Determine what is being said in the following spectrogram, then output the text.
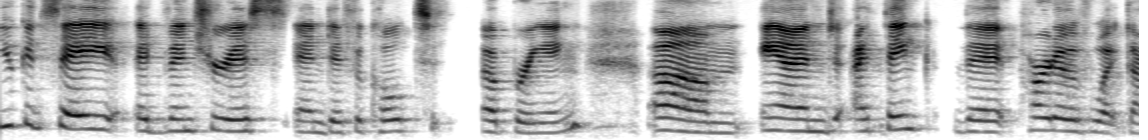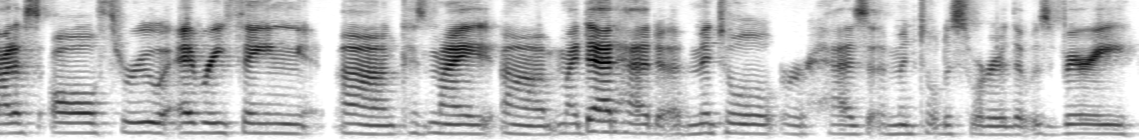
you could say adventurous and difficult upbringing. Um, and i think that part of what got us all through everything because um, my uh, my dad had a mental or has a mental disorder that was very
